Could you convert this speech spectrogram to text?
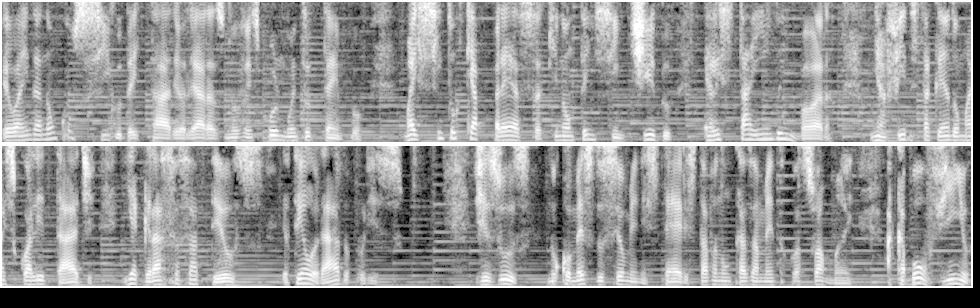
eu ainda não consigo deitar e olhar as nuvens por muito tempo, mas sinto que a pressa, que não tem sentido, ela está indo embora. Minha vida está ganhando mais qualidade e é graças a Deus. Eu tenho orado por isso. Jesus, no começo do seu ministério, estava num casamento com a sua mãe. Acabou o vinho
